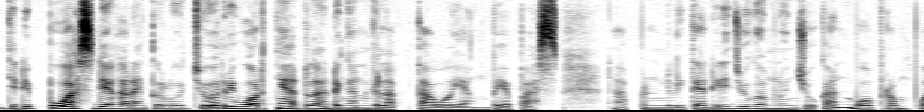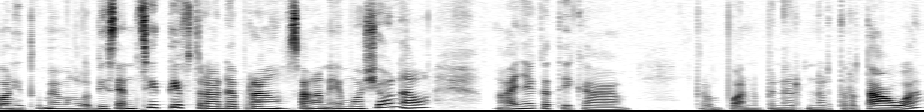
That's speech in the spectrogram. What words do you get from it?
Jadi puas dia karena itu lucu, rewardnya adalah dengan gelak tawa yang bebas. Nah penelitian ini juga menunjukkan bahwa perempuan itu memang lebih sensitif terhadap rangsangan emosional. Makanya ketika perempuan benar-benar tertawa,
